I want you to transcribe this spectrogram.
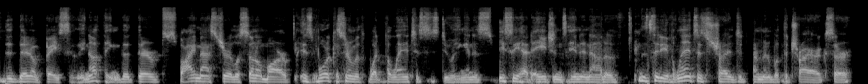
they're, they know basically nothing that their spy master Lysono is more concerned with what Volantis is doing and has basically had agents in and out of the city of Volantis to try to determine what the Triarchs are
